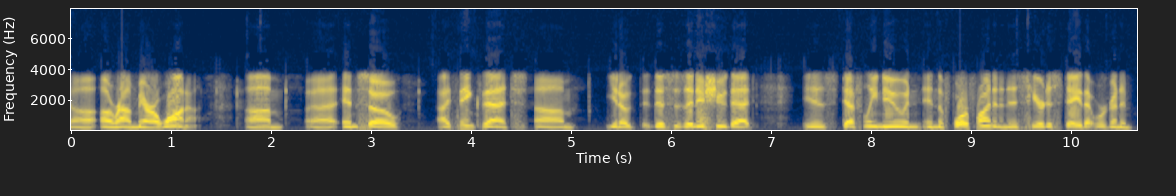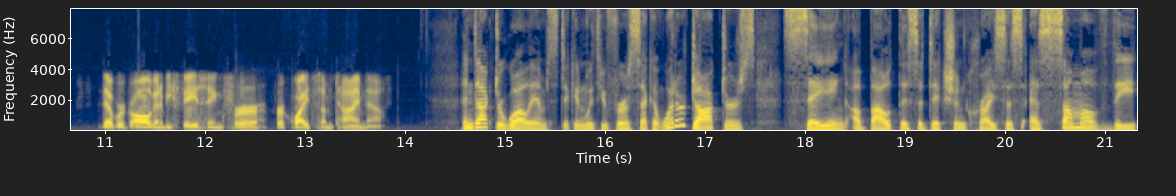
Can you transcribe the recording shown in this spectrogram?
uh, around marijuana, um, uh, and so I think that um, you know this is an issue that is definitely new in, in the forefront, and it is here to stay. That we're going to that we're all going to be facing for for quite some time now. And Dr. Walley, I'm sticking with you for a second. What are doctors saying about this addiction crisis as some of the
